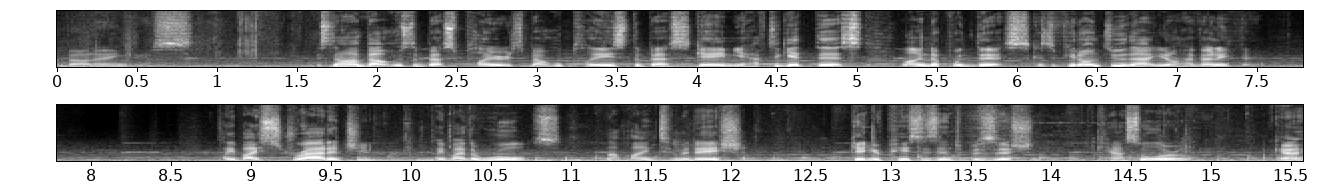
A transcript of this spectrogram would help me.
about Angus? It's not about who's the best player, it's about who plays the best game. You have to get this lined up with this, because if you don't do that, you don't have anything. Play by strategy, play by the rules, not by intimidation. Get your pieces into position. Castle early, okay?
